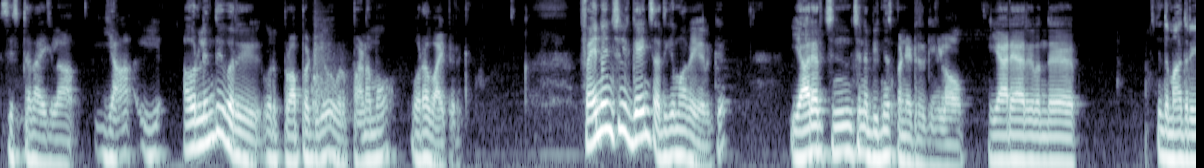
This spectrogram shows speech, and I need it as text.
சிஸ்டர் ஆகிக்கலாம் யா அவர்லேருந்து ஒரு ஒரு ப்ராப்பர்ட்டியோ ஒரு பணமோ வர வாய்ப்பு இருக்குது ஃபைனான்ஷியல் கெயின்ஸ் அதிகமாகவே இருக்குது யார் யார் சின்ன சின்ன பிஸ்னஸ் பண்ணிகிட்டு இருக்கீங்களோ யார் யார் வந்து இந்த மாதிரி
